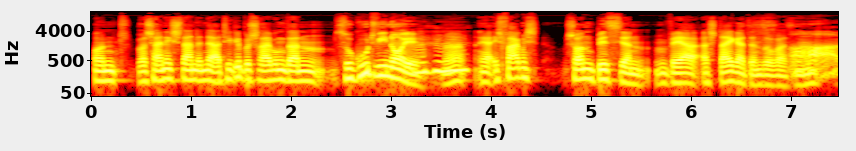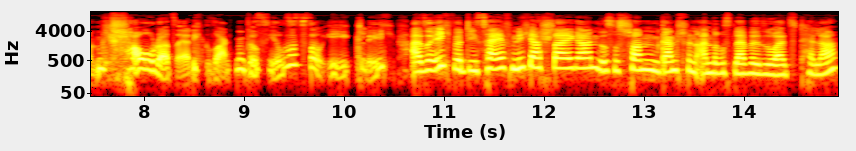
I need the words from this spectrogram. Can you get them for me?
Und wahrscheinlich stand in der Artikelbeschreibung dann so gut wie neu. Mhm. Ne? Ja, ich frage mich schon ein bisschen, wer ersteigert denn sowas? Ne? Oh, mich schaudert's ehrlich gesagt ein bisschen. Das ist so eklig. Also ich würde die safe nicht ersteigern. Das ist schon ein ganz schön anderes Level so als Teller.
